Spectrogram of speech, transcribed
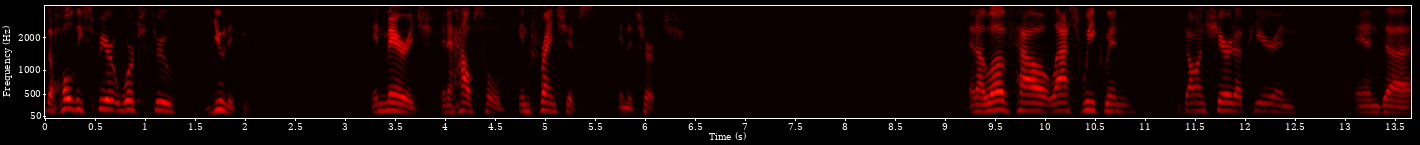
the Holy Spirit works through unity in marriage, in a household, in friendships, in the church. And I love how last week when Dawn shared up here and and uh,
